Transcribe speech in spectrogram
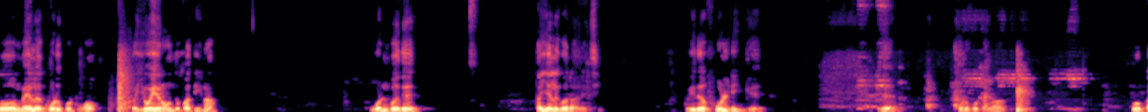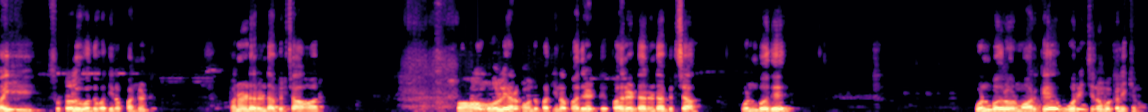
இப்போ மேலே கோடு போட்டுருவோம். கை உயரம் வந்து பார்த்தீங்கன்னா ஒன்பது தையலுக்கு ஒரு அரைச்சி. இப்போ இது ஃபோல்டிங்க்கு இது கோடு போட்டலாம் இப்போ கை சுற்றளவு வந்து பார்த்தீங்கன்னா பன்னெண்டு. பன்னெண்டு ரெண்டாக பிரிச்சா ஆறு. இப்போ ஆம் ஹோல் இறக்கம் வந்து பார்த்தீங்கன்னா பதினெட்டு. பதினெட்டை ரெண்டாக பிரிச்சா ஒன்பது. ஒன்பதில் ஒரு மார்க்கு ஒரு இன்ச்சு நம்ம கழிக்கணும்.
